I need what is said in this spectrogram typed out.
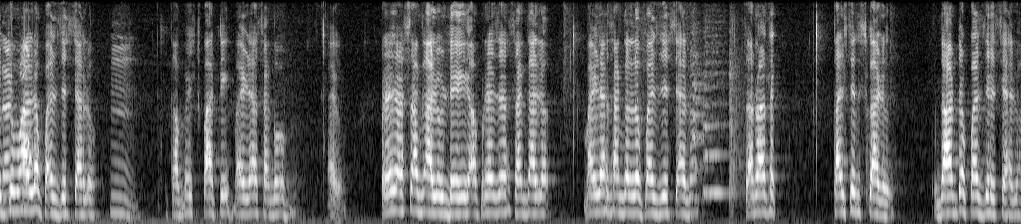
ఉద్యమాల్లో పనిచేశాను. ఉమ్, కమ్యూనిస్ట్ పార్టీ మహిళా సంఘం ప్రజా సంఘాలు ఉండేవి ఆ ప్రజా సంఘాల్లో మహిళా సంఘంలో పనిచేశాను తర్వాత కల్చర్ స్క్వాడ్ దాంట్లో పనిచేశాను.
